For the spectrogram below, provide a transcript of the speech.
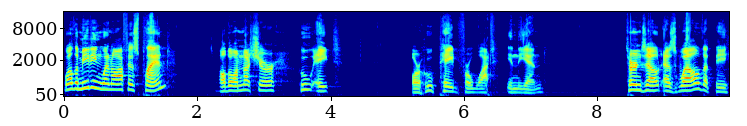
Well, the meeting went off as planned, although I'm not sure who ate or who paid for what in the end. Turns out as well that the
